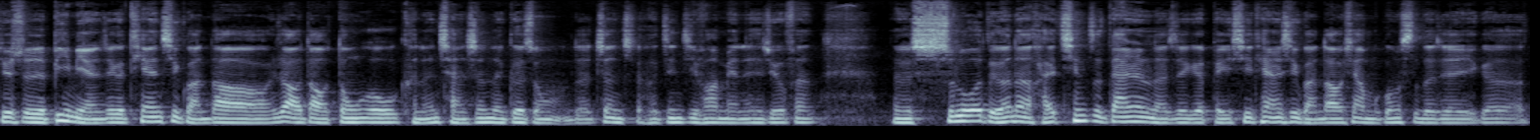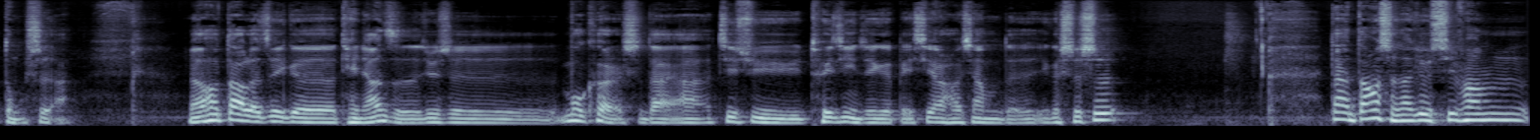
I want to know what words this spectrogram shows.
就是避免这个天然气管道绕到东欧可能产生的各种的政治和经济方面的一些纠纷。呃，施罗德呢还亲自担任了这个北溪天然气管道项目公司的这一个董事啊，然后到了这个铁娘子，就是默克尔时代啊，继续推进这个北溪二号项目的一个实施。但当时呢，就西方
